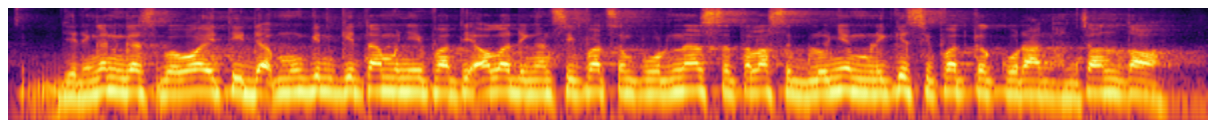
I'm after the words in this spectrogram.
Jadi kan garis bawahi tidak mungkin kita menyifati Allah dengan sifat sempurna setelah sebelumnya memiliki sifat kekurangan. Contoh,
